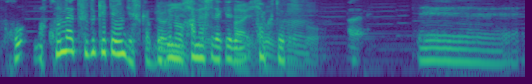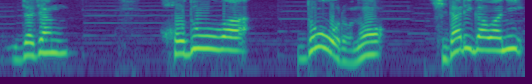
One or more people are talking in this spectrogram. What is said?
ほ、まあ、こんな続けていいんですか？僕の話だけではい、100とどうぞ。どうぞ。えー、じゃじゃん。歩道は道路の左側に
